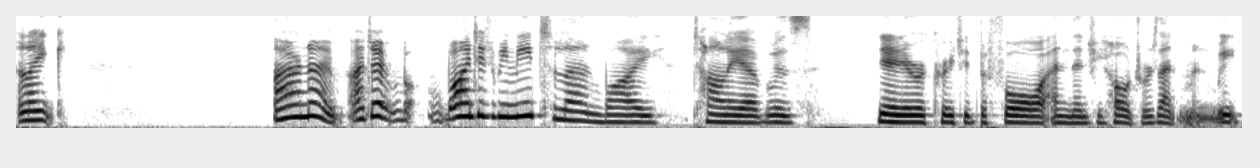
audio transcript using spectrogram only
Like, I don't know. I don't. Why did we need to learn why Thalia was nearly recruited before and then she holds resentment? We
